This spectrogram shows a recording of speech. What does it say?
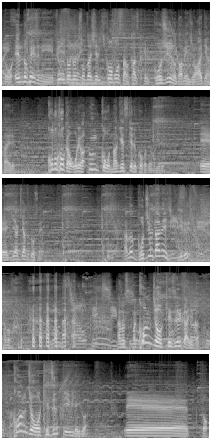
ー、っとエンドフェーズにフィールド上に存在している気候モンスターの数かける50のダメージを相手に与える。この効果を俺はうんこを投げつける効果と呼んでいる、えー、ギアギアントクロスねあの50ダメージいる？あの あの、まあ、根性を削れるからいるか。根性を削るっていう意味ではいるわ。えー、っとこ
